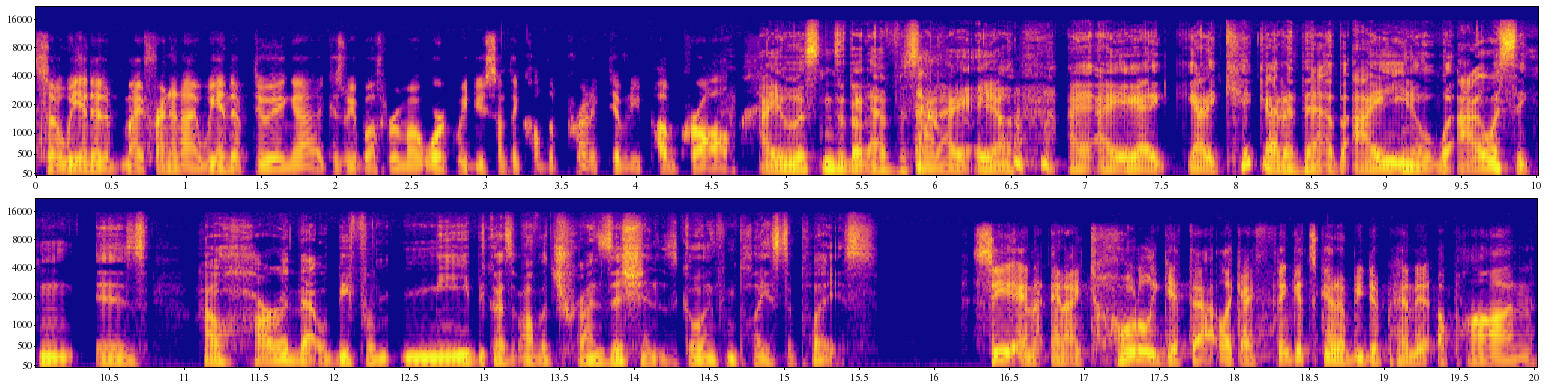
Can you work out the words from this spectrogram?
so we ended up my friend and I we end up doing because we both remote work we do something called the productivity pub crawl. I listened to that episode. I you know I I got a kick out of that, but I you know what I was thinking is how hard that would be for me because of all the transitions going from place to place. See, and and I totally get that. Like I think it's going to be dependent upon.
